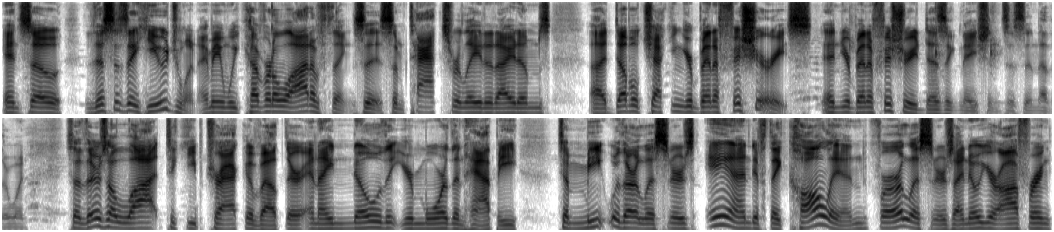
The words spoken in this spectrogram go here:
And so this is a huge one. I mean, we covered a lot of things, uh, some tax related items. Uh, double checking your beneficiaries and your beneficiary designations is another one. So there's a lot to keep track of out there. And I know that you're more than happy to meet with our listeners. And if they call in for our listeners, I know you're offering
